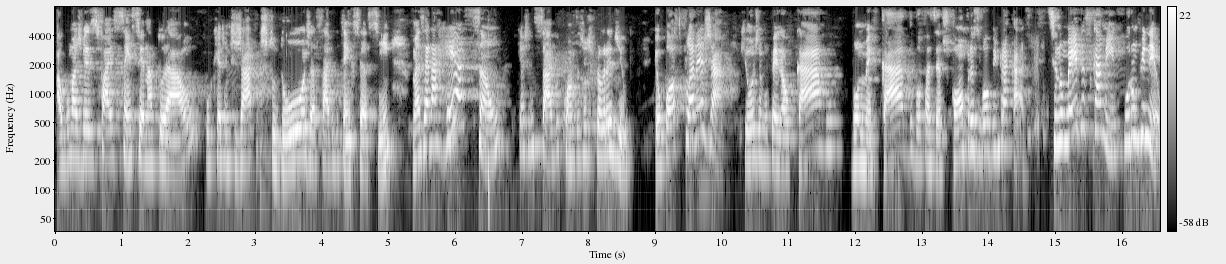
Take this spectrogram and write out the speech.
Algumas vezes faz sem ser natural, porque a gente já estudou, já sabe que tem que ser assim, mas é na reação que a gente sabe o quanto a gente progrediu. Eu posso planejar que hoje eu vou pegar o carro, vou no mercado, vou fazer as compras e vou vir para casa. Se no meio desse caminho fura um pneu,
